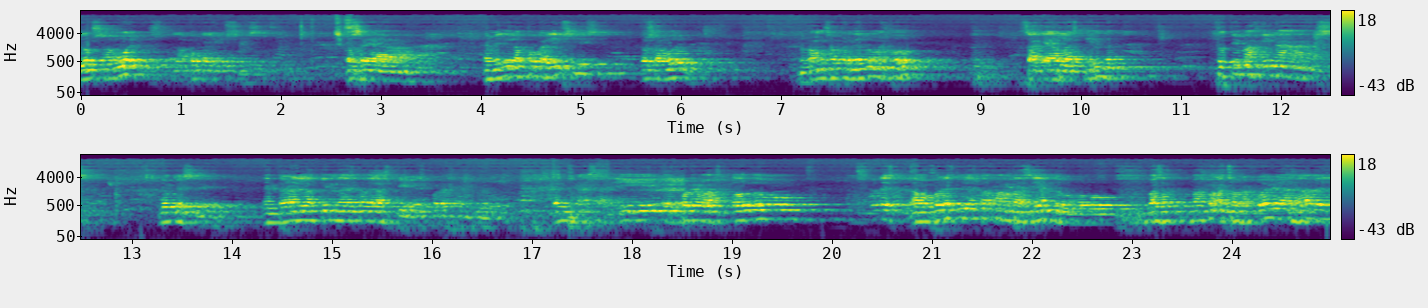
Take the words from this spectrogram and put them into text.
los abuelos del apocalipsis. O sea, en medio del apocalipsis, los abuelos. Nos vamos a perder lo mejor. Saquear las tiendas. ¿Tú te imaginas, yo qué sé, entrar en la tienda esta de las pieles, por ejemplo? Entras allí, te pruebas todo, a lo mejor esto ya está fantaseando, vas, a, vas con la chorra afuera, ¿sabes?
